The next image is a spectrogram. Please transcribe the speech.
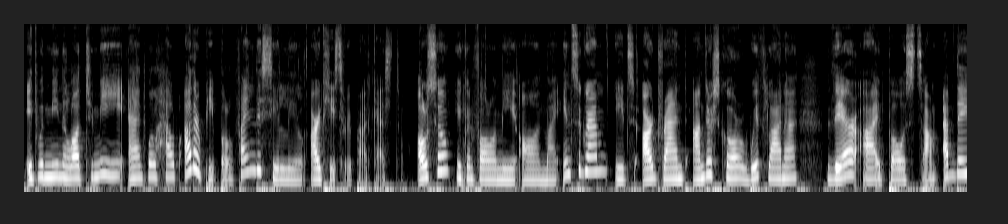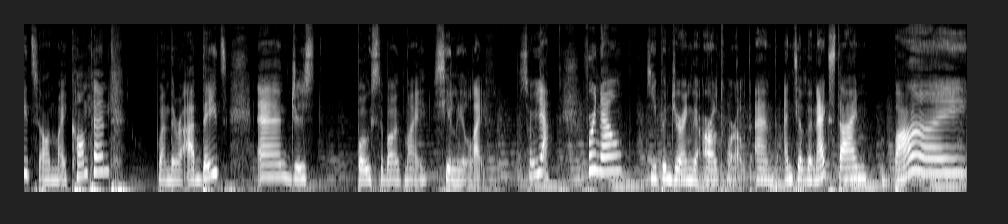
It would mean a lot to me and will help other people find the Silly Art History podcast. Also, you can follow me on my Instagram. It's artrant underscore with Lana. There I post some updates on my content when there are updates and just post about my silly life. So, yeah, for now, keep enjoying the art world, and until the next time, bye!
